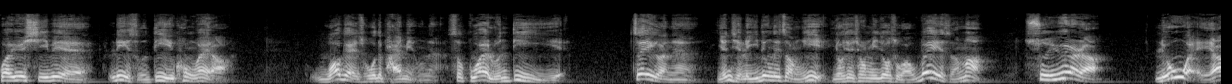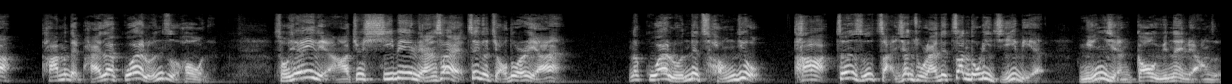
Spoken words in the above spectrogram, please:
关于 CBA 历史第一控卫啊，我给出的排名呢是郭艾伦第一，这个呢引起了一定的争议。有些球迷就说，为什么孙悦啊、刘伟啊他们得排在郭艾伦之后呢？首先一点啊，就 CBA 联赛这个角度而言，那郭艾伦的成就，他真实展现出来的战斗力级别明显高于那两者。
